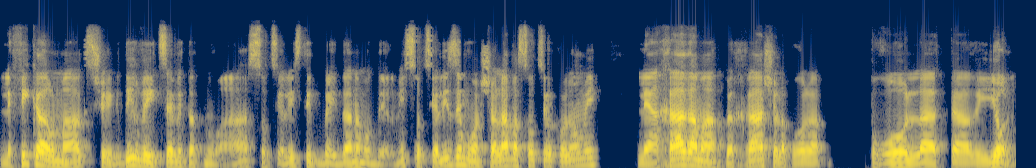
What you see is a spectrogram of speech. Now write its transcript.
לפי קרל מרקס שהגדיר ועיצב את התנועה הסוציאליסטית בעידן המודרני, סוציאליזם הוא השלב הסוציו-אקונומי לאחר המהפכה של הפרולטריון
